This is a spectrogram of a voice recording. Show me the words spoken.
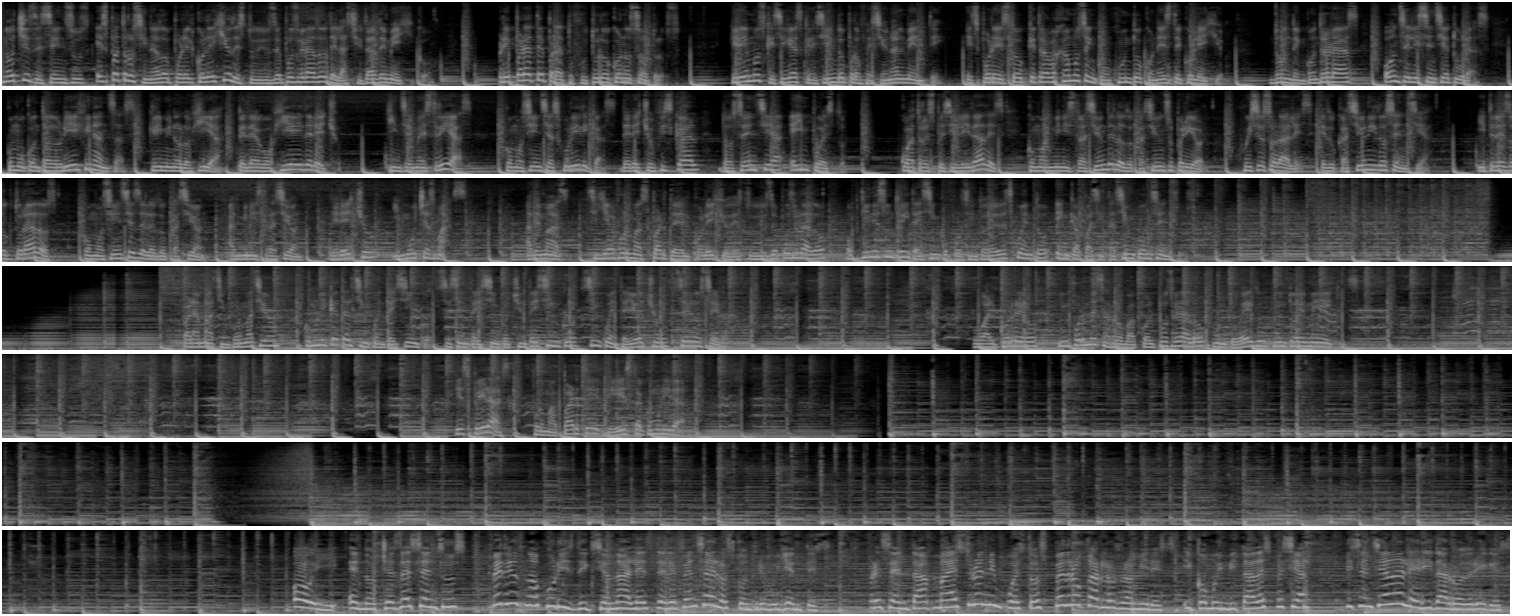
Noches de Census es patrocinado por el Colegio de Estudios de Posgrado de la Ciudad de México. Prepárate para tu futuro con nosotros. Queremos que sigas creciendo profesionalmente. Es por esto que trabajamos en conjunto con este colegio, donde encontrarás 11 licenciaturas, como Contaduría y Finanzas, Criminología, Pedagogía y Derecho, 15 maestrías, como Ciencias Jurídicas, Derecho Fiscal, Docencia e Impuesto. Cuatro especialidades, como Administración de la Educación Superior, Juicios Orales, Educación y Docencia, y tres doctorados, como Ciencias de la Educación, Administración, Derecho y muchas más. Además, si ya formas parte del Colegio de Estudios de Posgrado, obtienes un 35% de descuento en capacitación con Census. Para más información, comunícate al 55 65 85 5800 o al correo informes ¿Qué esperas? Forma parte de esta comunidad. Hoy, en Noches de Census, medios no jurisdiccionales de defensa de los contribuyentes. Presenta maestro en impuestos Pedro Carlos Ramírez y como invitada especial, licenciada Lerida Rodríguez.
